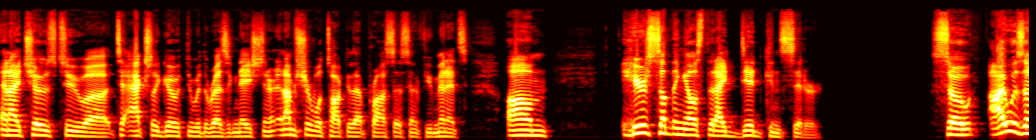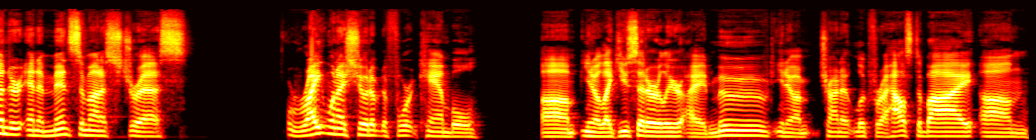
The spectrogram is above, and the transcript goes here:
and I chose to uh, to actually go through with the resignation. And I'm sure we'll talk through that process in a few minutes. Um, here's something else that I did consider. So I was under an immense amount of stress right when I showed up to Fort Campbell. Um, you know, like you said earlier, I had moved, you know, I'm trying to look for a house to buy. Um,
